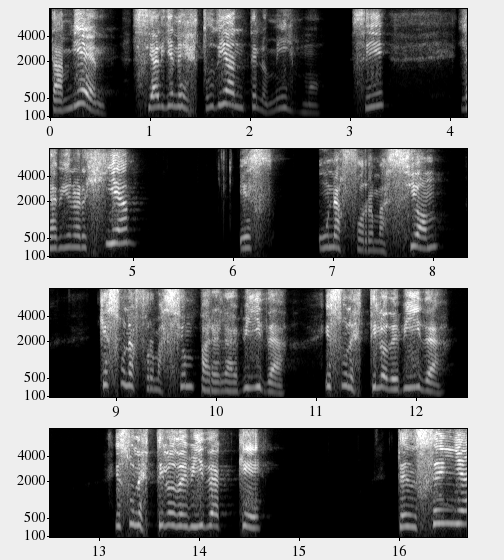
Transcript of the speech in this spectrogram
también. Si alguien es estudiante, lo mismo, ¿sí? La bioenergía es una formación que es una formación para la vida, es un estilo de vida. Es un estilo de vida que te enseña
